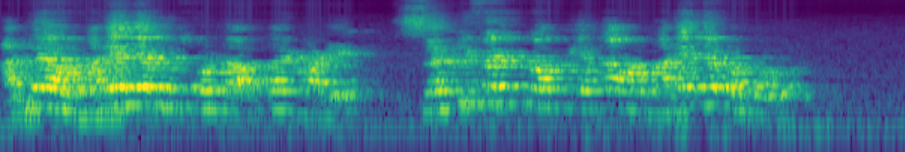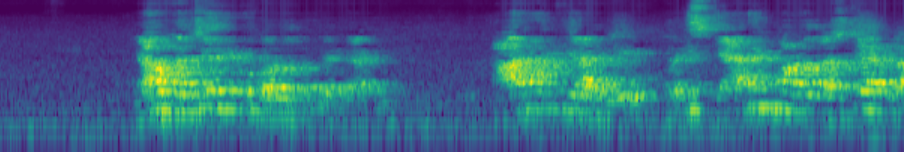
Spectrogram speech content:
ಅಲ್ಲೇ ಅವ್ರ ಮನೆಯಲ್ಲೇ ಕೂತ್ಕೊಂಡು ಅಪ್ಲೈ ಮಾಡಿ ಸರ್ಟಿಫೈಡ್ ಕಾಪಿಯನ್ನ ಅವ್ರ ಮನೆಯಲ್ಲೇ ಕೊಡ್ಬೋದು. ಯಾವ ಕಚೇರಿಗೂ ಬರೋದು ಬೇಕಾಗಿ ಆ ರೀತಿಯಾಗಿ ಬರೀ ಸ್ಕ್ಯಾನಿಂಗ್ ಮಾಡೋದು ಅಷ್ಟೇ ಅಲ್ಲ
